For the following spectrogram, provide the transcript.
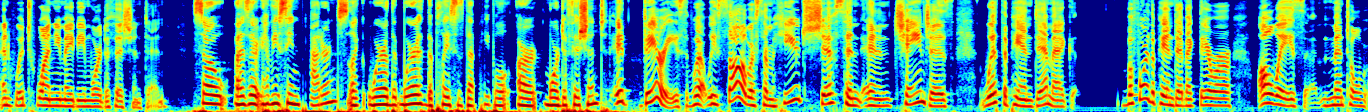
and which one you may be more deficient in. So, there, have you seen patterns like where the where are the places that people are more deficient? It varies. What we saw were some huge shifts and, and changes with the pandemic. Before the pandemic, there were always mental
